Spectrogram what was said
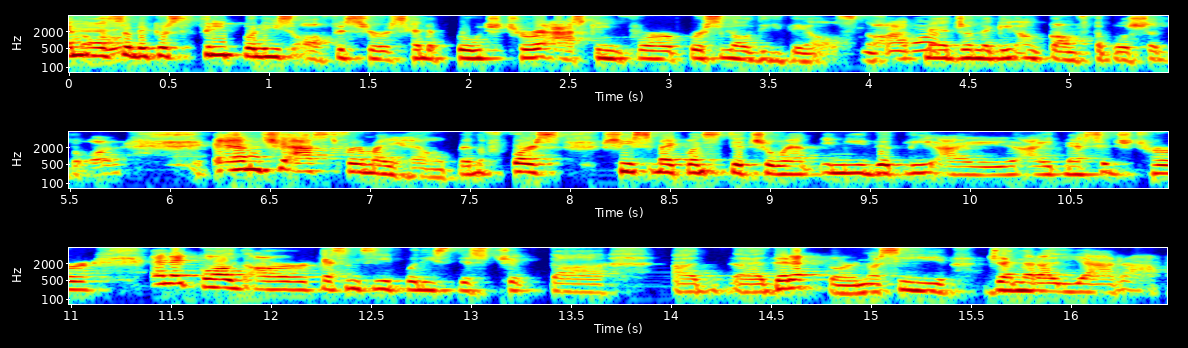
And also because three police officers had approached her asking for personal details. No? So at medyo naging uncomfortable siya doon. And she asked for my help. And of course, she's my constituent. Immediately, I, I messaged her and I called our Quezon City Police District uh, uh, uh, Director, no, si General Yara.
